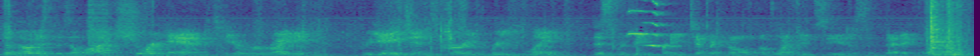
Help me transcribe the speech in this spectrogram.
You'll notice there's a lot of shorthand here. We're writing reagents very briefly. This would be pretty typical of what you'd see in a synthetic lab.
